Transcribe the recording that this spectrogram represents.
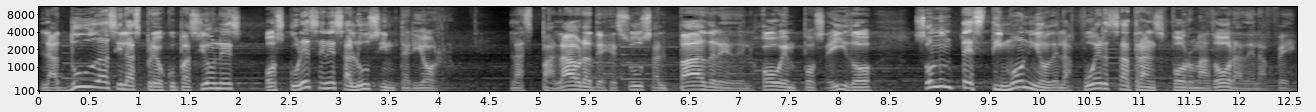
las dudas y las preocupaciones oscurecen esa luz interior. Las palabras de Jesús al padre del joven poseído son un testimonio de la fuerza transformadora de la fe.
